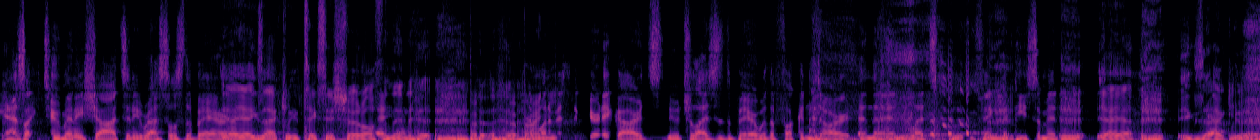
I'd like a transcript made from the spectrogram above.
he has like too many shots and he wrestles the bear. yeah, yeah, exactly. Takes his shirt off and then. But, but One of his security guards neutralizes the bear with a fucking dart and then lets Putin think that he submitted. yeah, yeah, exactly, man.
